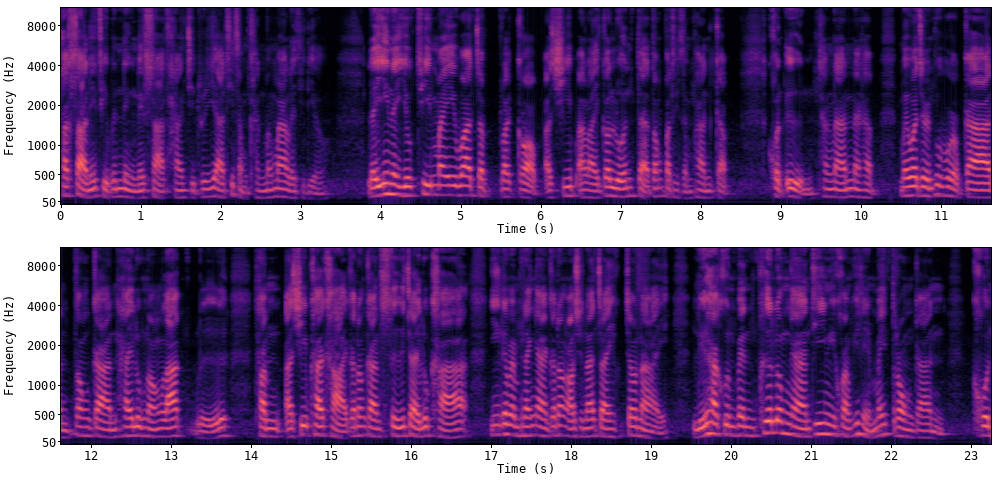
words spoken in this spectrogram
ทักษะนี้ถือเป็นหนึ่งในศาสตร์ทางจิตวิทยาที่สำคัญมาก ๆ เลยทีเดียว และยิ่งในยุคที่ไม่ว่าจะประกอบอาชีพอะไรก็ล้วนแต่ต้องปฏิสัมพันธ์กับคนอื่นทั้งนั้นนะครับ ไม่ว่าจะเป็นผู้ประกอบการต้องการให้ลูกน้องรัก หรือทำอาชีพค้าขายก็ต้องการซื้อใจลูกค้า ยิ่งถ้าเป็นพนักงานก็ต้องเอาชนะใจเจ้านาย หรือหากคุณเป็นเพื่อนร่วมงานที่มีความคิดเห็นไม่ตรงกันคุณ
